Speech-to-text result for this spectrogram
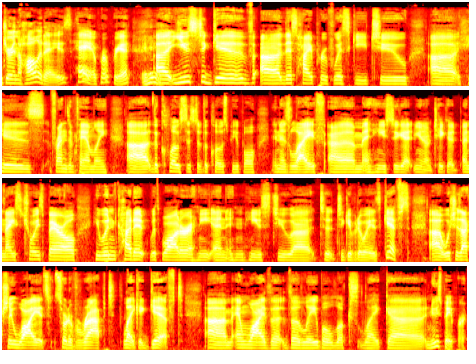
During the holidays, hey, appropriate, uh, used to give uh, this high proof whiskey to uh, his friends and family, uh, the closest of the close people in his life. Um, and he used to get, you know, take a, a nice choice barrel. He wouldn't cut it with water, and he and, and he used to, uh, to to give it away as gifts, uh, which is actually why it's sort of wrapped like a gift, um, and why the the label looks like a newspaper.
